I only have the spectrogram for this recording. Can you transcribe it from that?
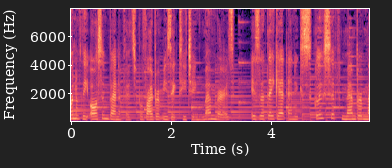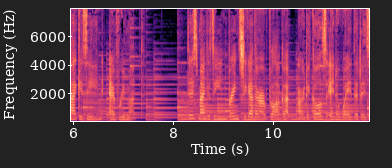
One of the awesome benefits for Vibrant Music Teaching members is that they get an exclusive member magazine every month. This magazine brings together our blog articles in a way that is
